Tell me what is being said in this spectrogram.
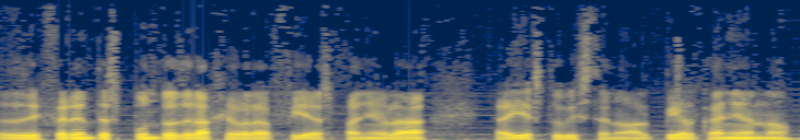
desde diferentes puntos de la geografía española. Ahí estuviste, ¿no? Al pie del cañón, ¿no?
